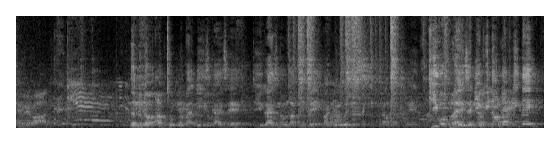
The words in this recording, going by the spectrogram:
Everyone. Yeah. No, no, no. I'm talking about these guys here. Do you guys know Lovely Day by Bill Withers? Keyboard players. Any of you know Lovely Day?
